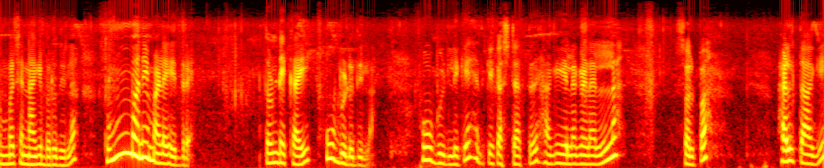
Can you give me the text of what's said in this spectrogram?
ತುಂಬ ಚೆನ್ನಾಗಿ ಬರುವುದಿಲ್ಲ. ತುಂಬಾ ಮಳೆ ಇದ್ದರೆ ತೊಂಡೆಕಾಯಿ ಹೂ ಬಿಡುವುದಿಲ್ಲ. ಹೂ ಬಿಡಲಿಕ್ಕೆ ಅದಕ್ಕೆ ಕಷ್ಟ ಆಗ್ತದೆ. ಹಾಗೆ ಎಲೆಗಳೆಲ್ಲ ಸ್ವಲ್ಪ ಹಳತಾಗಿ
